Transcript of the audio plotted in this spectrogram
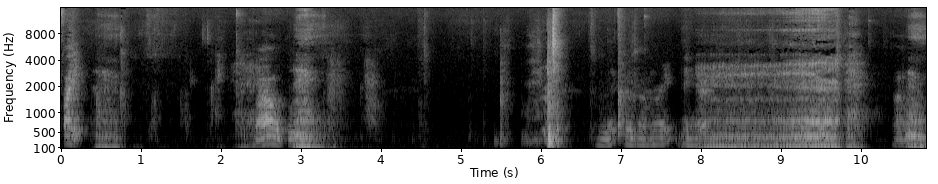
Fight. Wow, blue. And that goes on right there. Wow.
